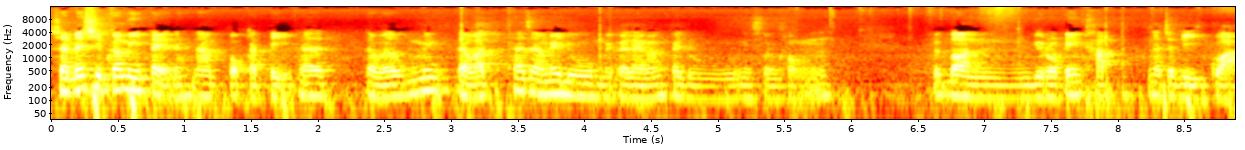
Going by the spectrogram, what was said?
แชมเปี้ยนชิพก็มีเตะนะตามปกติถ้า แต่ว่าไม่แต่ว่าถ้าจะไม่ดูไม่เป็นไรมั้งไปดูในส่วนของฟุตบอลยูโรเปียนคัพน่าจะดีกว่า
